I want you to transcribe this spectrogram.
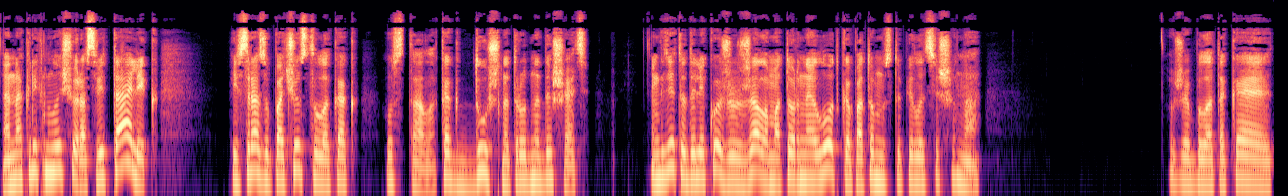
Она крикнула еще раз «Виталик!» и сразу почувствовала, как устала, как душно, трудно дышать. Где-то далеко жужжала моторная лодка, потом наступила тишина. Уже была такая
